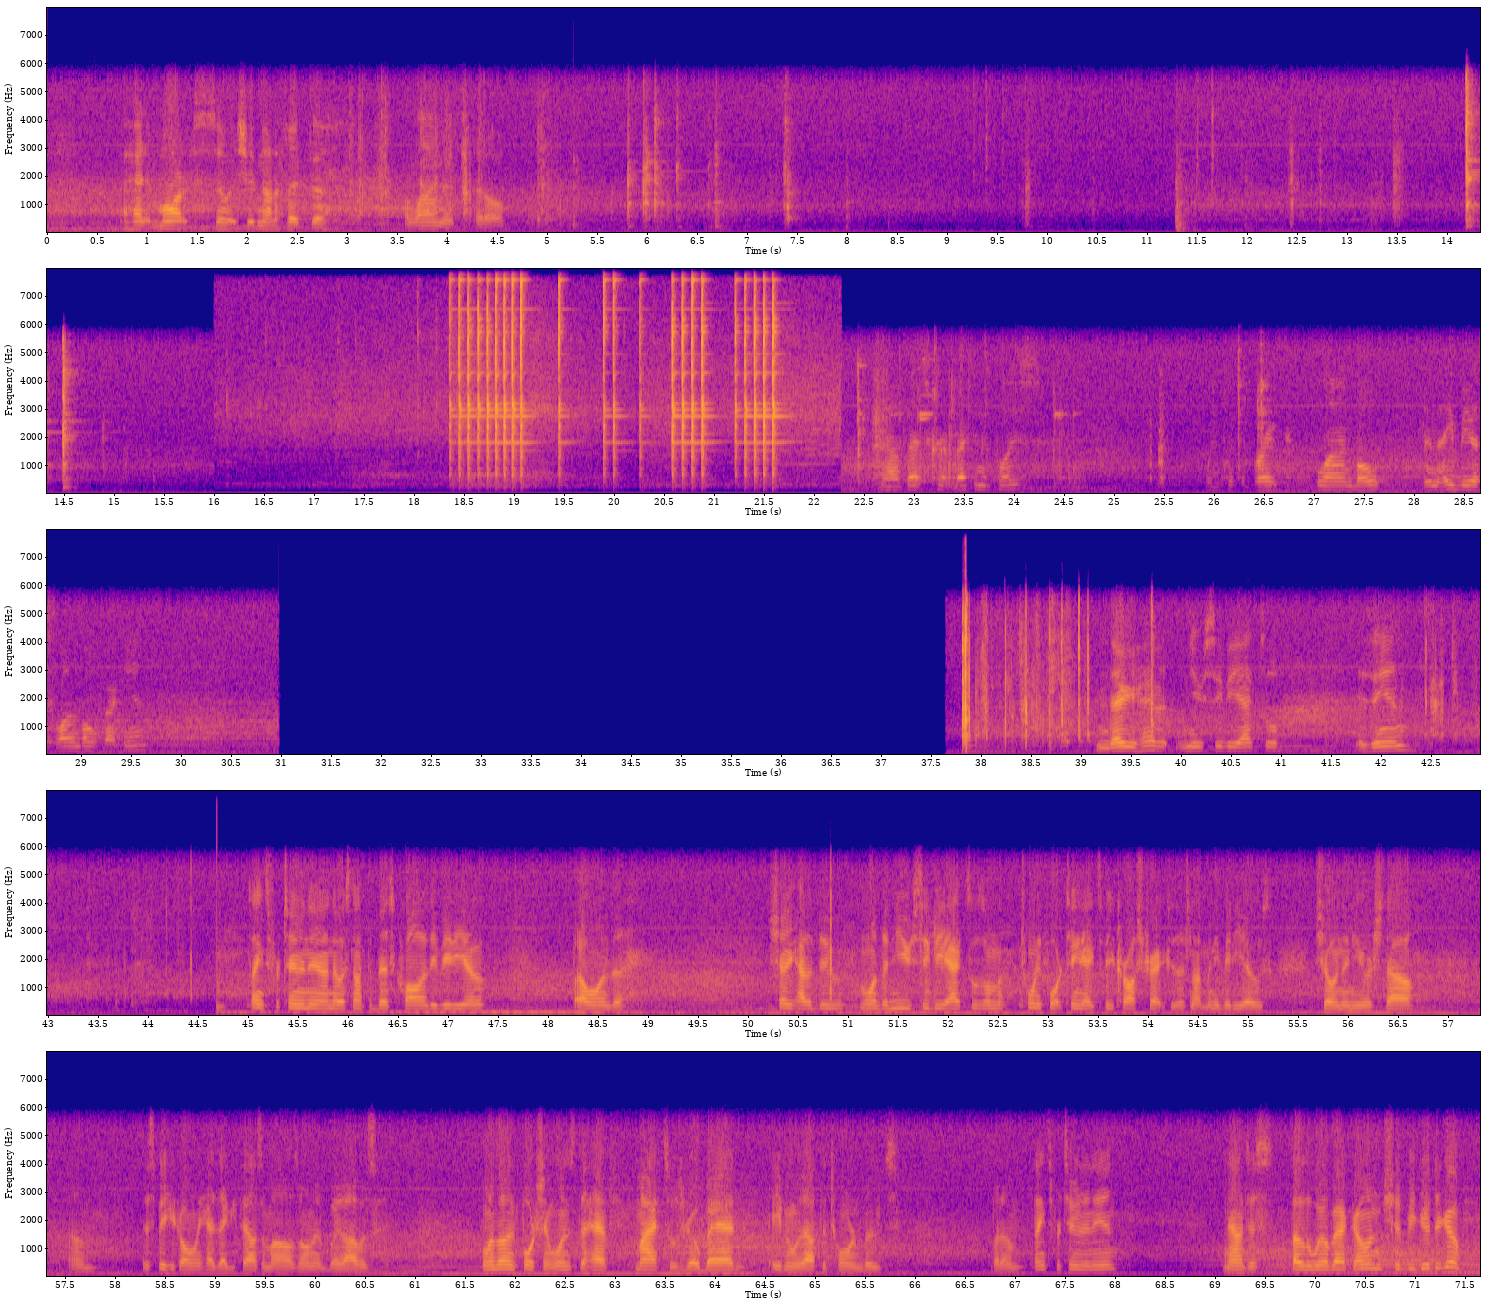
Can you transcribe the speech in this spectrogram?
I had it marked so it should not affect the alignment at all. Now if that's crimped back into place, we can put the brake line bolt and the ABS line bolt back in. And there you have it, new CV axle is in. Thanks for tuning in. I know it's not the best quality video, but I wanted to show you how to do one of the new CV axles on the 2014 XV Crosstrek because there's not many videos showing the newer style. Um, this vehicle only has 80,000 miles on it, but I was one of the unfortunate ones to have my axles go bad, even without the torn boots. But um, thanks for tuning in. Now just throw the wheel back on, should be good to go.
